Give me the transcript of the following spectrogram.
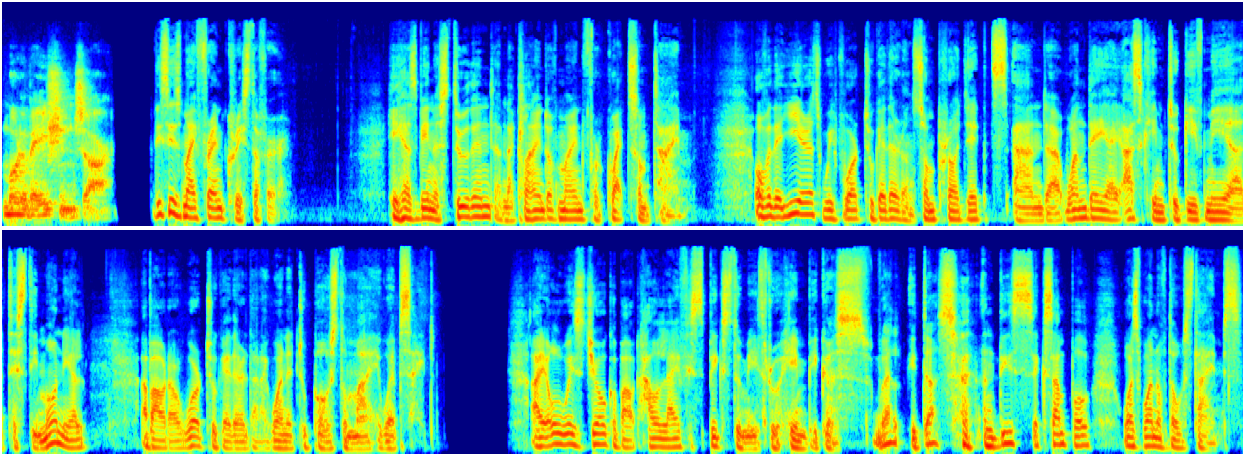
motivations are. This is my friend Christopher. He has been a student and a client of mine for quite some time. Over the years, we've worked together on some projects, and uh, one day I asked him to give me a testimonial about our work together that I wanted to post on my website. I always joke about how life speaks to me through him because, well, it does. and this example was one of those times.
